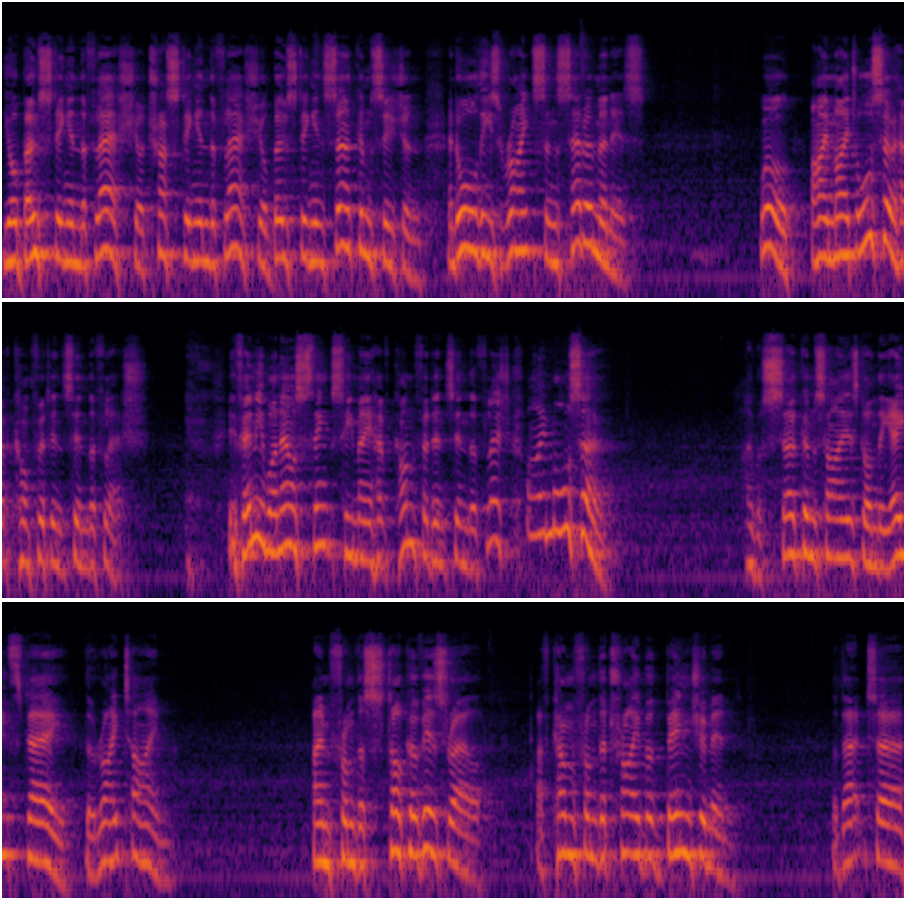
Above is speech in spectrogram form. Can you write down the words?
You're boasting in the flesh, you're trusting in the flesh, you're boasting in circumcision and all these rites and ceremonies. Well, I might also have confidence in the flesh. If anyone else thinks he may have confidence in the flesh, I'm also. I was circumcised on the eighth day, the right time. I'm from the stock of Israel. I've come from the tribe of Benjamin, that uh,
